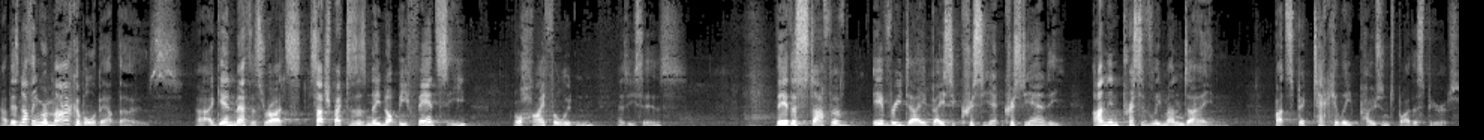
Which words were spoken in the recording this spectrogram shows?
Uh, there's nothing remarkable about those. Uh, again, Mathis writes such practices need not be fancy or highfalutin, as he says. They're the stuff of everyday basic Christianity, unimpressively mundane, but spectacularly potent by the Spirit.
